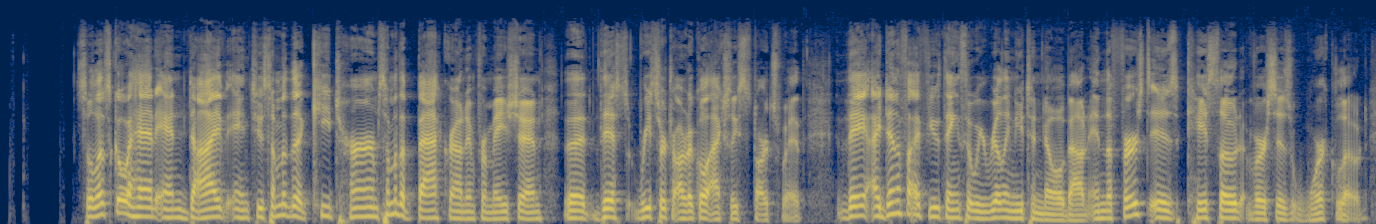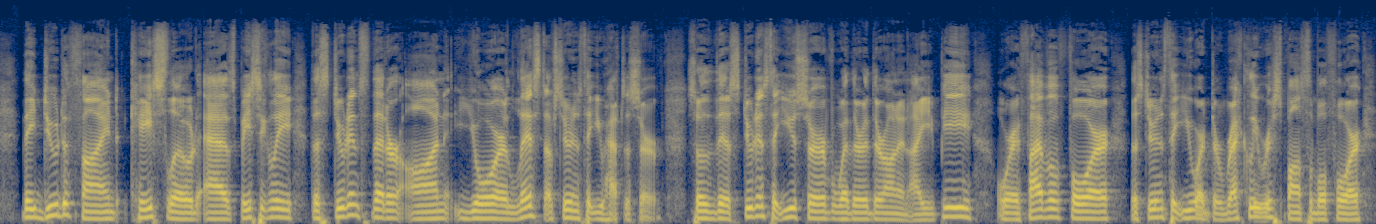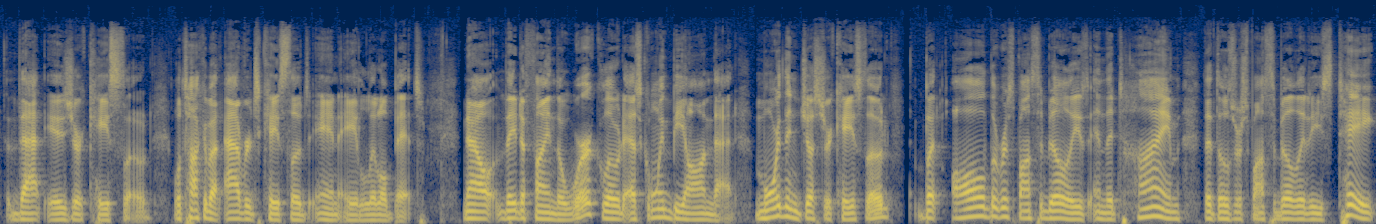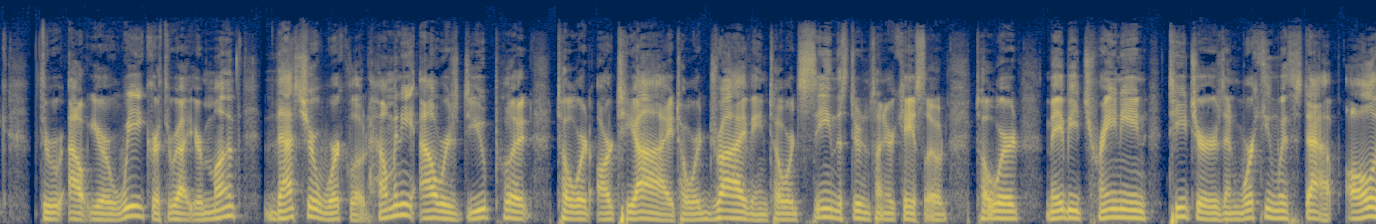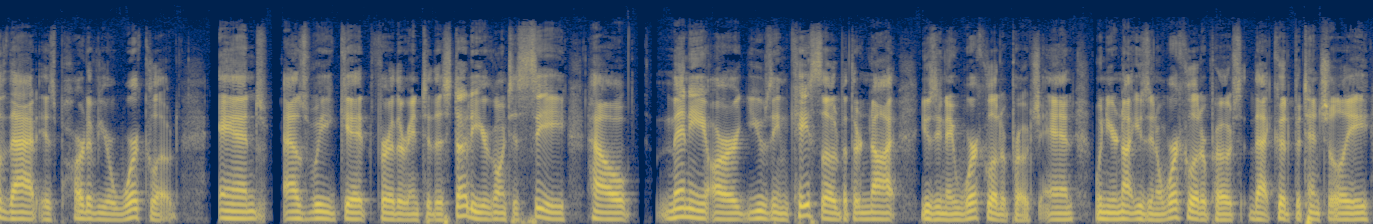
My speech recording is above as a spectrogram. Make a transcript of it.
So let's go ahead and dive into some of the key terms, some of the background information that this research article actually starts with. They identify a few things that we really need to know about. And the first is caseload versus workload. They do define caseload as basically the students that are on your list of students that you have to serve. So the students that you serve, whether they're on an IEP or a 504, the students that you are directly responsible for, that is your caseload. We'll talk about average caseloads in a little bit. Now, they define the workload as going beyond that, more than just your caseload, but all the responsibilities and the time that those responsibilities take throughout your week or throughout your month. That's your workload. How many hours do you put toward RTI, toward driving, toward seeing the students on your caseload, toward maybe training teachers and working with staff? All of that is part of your workload. And as we get further into the study, you're going to see how many are using caseload, but they're not using a workload approach. And when you're not using a workload approach, that could potentially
